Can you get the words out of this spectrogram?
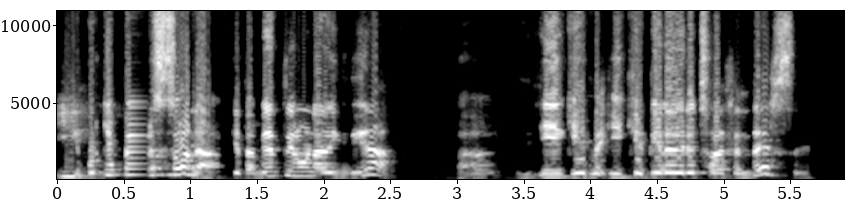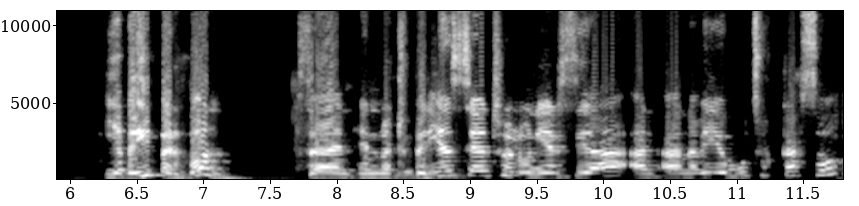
Y, porque es persona, que también tiene una dignidad ¿ah? y, que, y, que, tiene derecho a defenderse y a pedir perdón. O sea, en, nuestra experiencia dentro de la universidad han, han, habido muchos casos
